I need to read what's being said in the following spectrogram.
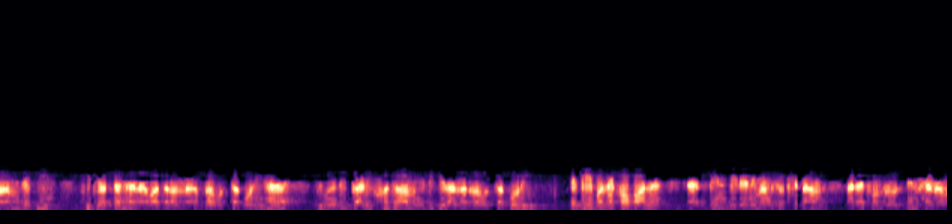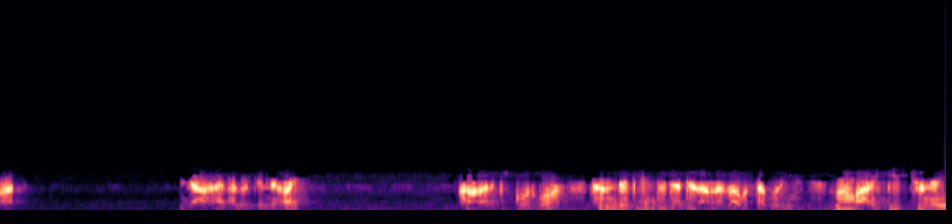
আমি দেখি কিছু একটা ঠেলা ভাত রান্নার ব্যবস্থা করি হ্যাঁ তুমি ওদিকে গাড়ি খোঁজো আমি এদিকে রান্নার ব্যবস্থা করি একেই বলে কপাল একদিন বিরিয়ানি মাংস খেতাম আর এখন রোজ দিন ফেনা ভাত যা হয় ভালোর জন্য হয় হ্যাঁ, আর কি করব দেখি দু চারটে রান্নার ব্যবস্থা করি উম, বাড়ি কিচ্ছু নেই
